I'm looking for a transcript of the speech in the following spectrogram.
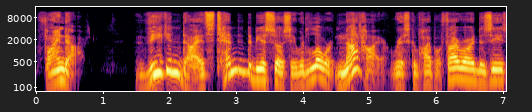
find out. Vegan diets tended to be associated with lower, not higher, risk of hypothyroid disease,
